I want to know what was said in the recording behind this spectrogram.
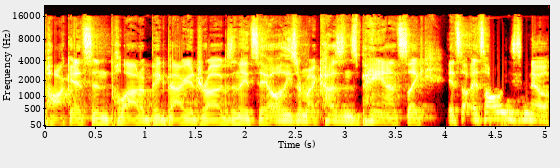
pockets and pull out a big bag of drugs and they'd say, Oh, these are my cousin's pants. Like it's it's always, you know,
